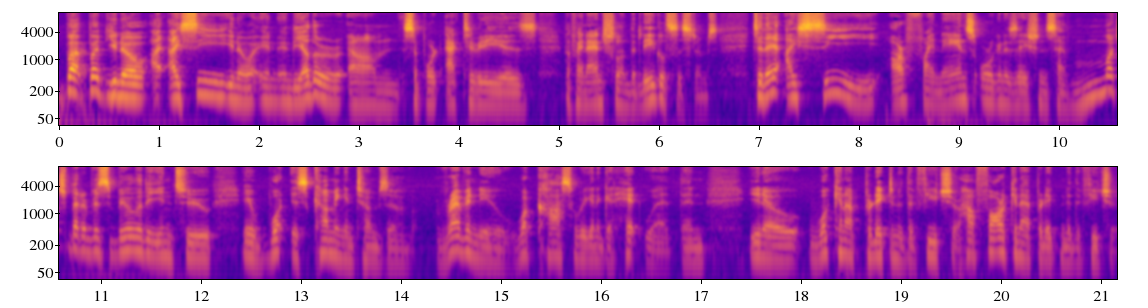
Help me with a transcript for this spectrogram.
But but you know, I, I see you know in in the other um, support activity is the financial and the legal systems. Today, I see our finance organizations have much better visibility into uh, what is coming in terms of revenue what costs are we going to get hit with? And you know what can i predict into the future? How far can i predict into the future?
